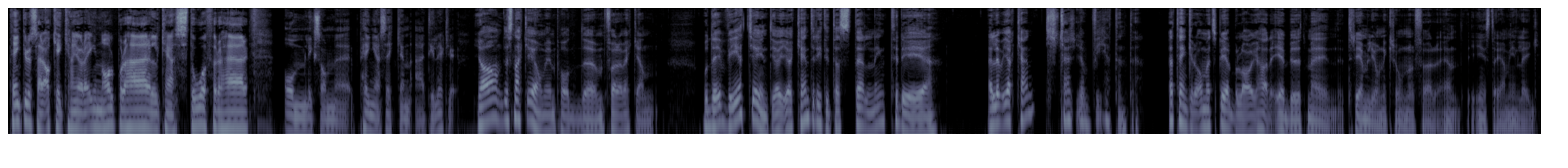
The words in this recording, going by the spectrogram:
tänker du så här, okej kan jag göra innehåll på det här eller kan jag stå för det här? Om liksom eh, pengasäcken är tillräcklig. Ja, det snackade jag om i en podd eh, förra veckan. Och det vet jag inte, jag, jag kan inte riktigt ta ställning till det. Eller jag kan, kanske, jag vet inte. Jag tänker om ett spelbolag hade erbjudit mig 3 miljoner kronor för en Instagram-inlägg.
